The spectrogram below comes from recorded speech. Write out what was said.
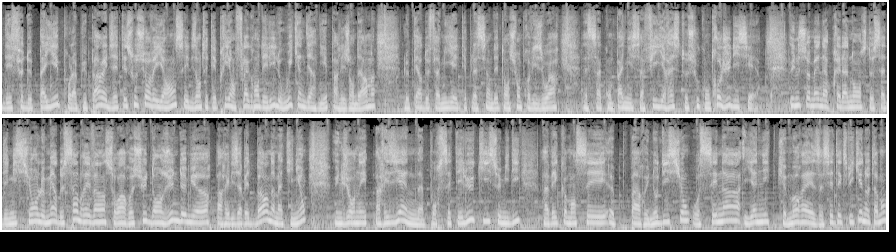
Des feux de paillé pour la plupart. Ils étaient sous surveillance et ils ont été pris en flagrant délit le week-end dernier par les gendarmes. Le père de famille a été placé en détention provisoire. Sa compagne et sa fille restent sous contrôle judiciaire. Une semaine après l'annonce de sa démission, le maire de Saint-Brévin sera reçu dans une demi-heure par Elisabeth Borne à Matignon. Une journée parisienne pour cet élu qui, ce midi, avait commencé par une audition au Sénat. Yannick Morez s'est expliqué notamment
